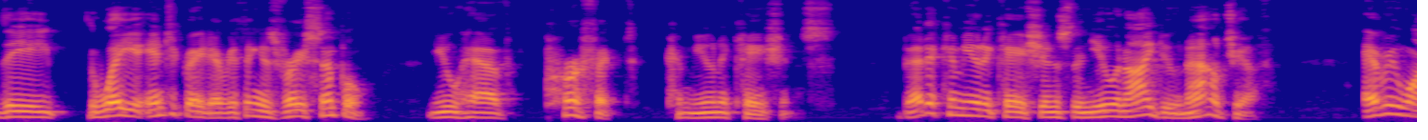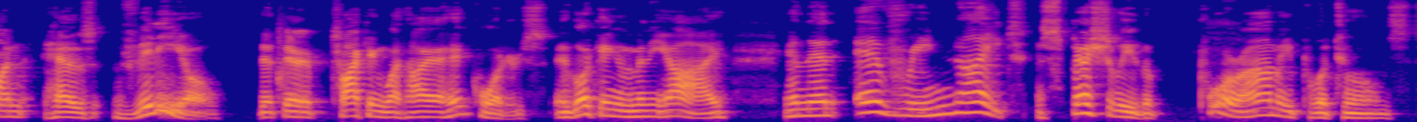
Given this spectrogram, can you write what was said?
the, the way you integrate everything is very simple. You have perfect communications, better communications than you and I do now, Jeff. Everyone has video that they're talking with higher headquarters and looking them in the eye. And then every night, especially the poor army platoons,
